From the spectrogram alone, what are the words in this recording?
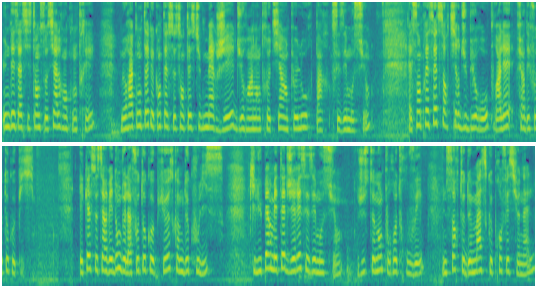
une des assistantes sociales rencontrées me racontait que quand elle se sentait submergée durant un entretien un peu lourd par ses émotions, elle s'empressait de sortir du bureau pour aller faire des photocopies. Et qu'elle se servait donc de la photocopieuse comme de coulisses qui lui permettaient de gérer ses émotions, justement pour retrouver une sorte de masque professionnel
